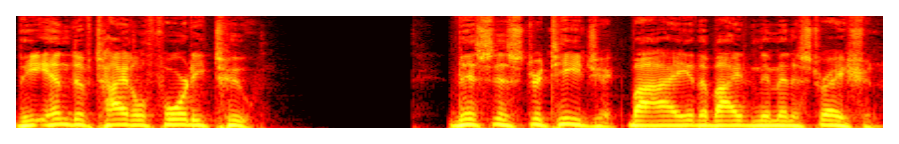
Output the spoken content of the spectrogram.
The end of Title 42. This is strategic by the Biden administration.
